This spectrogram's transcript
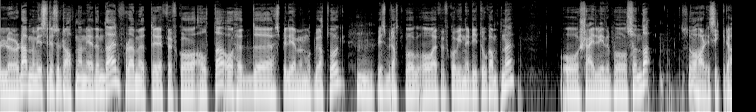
lørdag, men hvis resultatene er med dem der, for da møter FFK Alta, og Hødd eh, spiller hjemme mot Brattvåg. Mm. Hvis Brattvåg og FFK vinner de to kampene, og Skeid vinner på søndag, så har de sikra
